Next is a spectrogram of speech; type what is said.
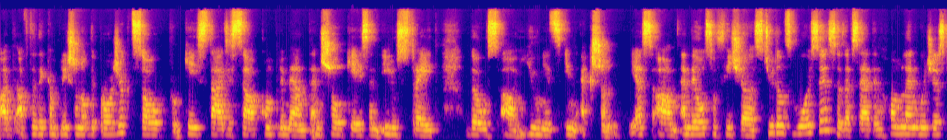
after the completion of the project. So case studies uh, complement and showcase and illustrate those uh, units in action. Yes, um, and they also feature students' voices, as I've said, in home languages,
